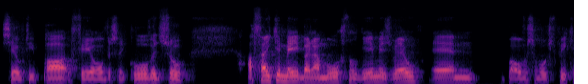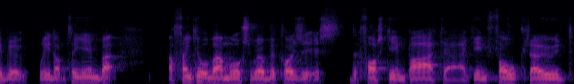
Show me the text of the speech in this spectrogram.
Celtic Park, for obviously COVID. So I think it might be an emotional game as well. Um, but obviously, we'll speak about leading up to the game. But I think it will be emotional because it's the first game back again, full crowd.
